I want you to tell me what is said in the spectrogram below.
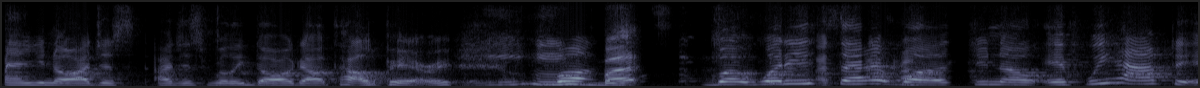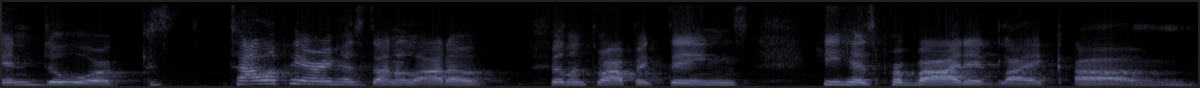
and you know, I just I just really dogged out Tyler Perry. Mm-hmm, but, but but what he said was, you know, if we have to endure, because Tyler Perry has done a lot of philanthropic things. He has provided like um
